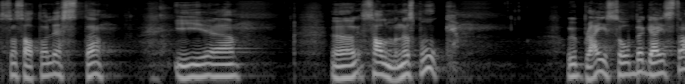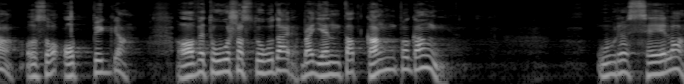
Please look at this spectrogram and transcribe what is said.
som satt og leste i uh, Salmenes bok. Hun blei så begeistra og så oppbygga av et ord som sto der, blei gjentatt gang på gang. Ordet 'sela'.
